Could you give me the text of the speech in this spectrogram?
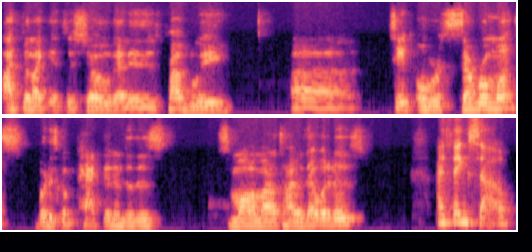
I feel like it's a show that is probably uh taped over several months, but it's compacted into this small amount of time. Is that what it is? i think so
